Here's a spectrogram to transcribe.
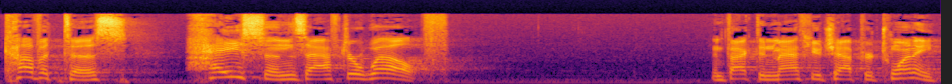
covetous, hastens after wealth. In fact, in Matthew chapter 20,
